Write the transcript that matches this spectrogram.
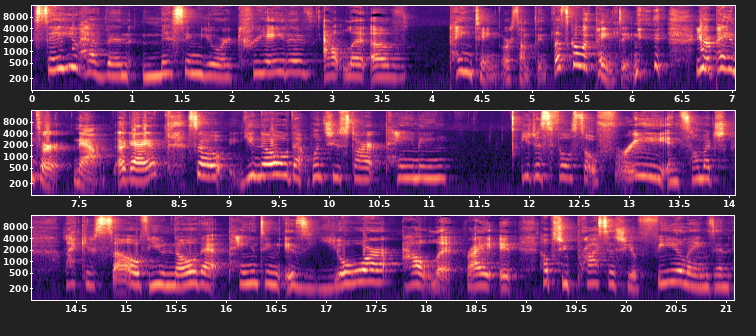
say you have been missing your creative outlet of painting or something. Let's go with painting. You're a painter now, okay? So, you know that once you start painting, you just feel so free and so much like yourself, you know that painting is your outlet, right? It helps you process your feelings and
